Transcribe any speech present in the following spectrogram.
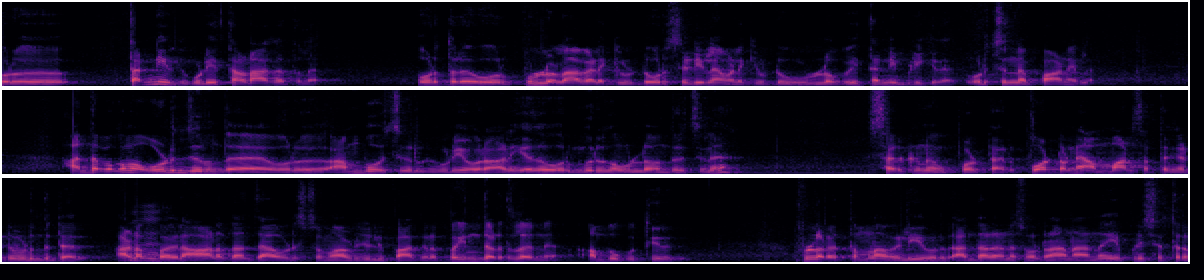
ஒரு தண்ணி இருக்கக்கூடிய தடாகத்தில் ஒருத்தர் ஒரு புல்லெல்லாம் விளக்கி விட்டு ஒரு செடியெல்லாம் விளக்கி விட்டு உள்ளே போய் தண்ணி பிடிக்கிறார் ஒரு சின்ன பானையில். அந்த பக்கமாக ஒளிஞ்சிருந்த ஒரு அம்பு வச்சுருக்கக்கூடிய ஒரு ஆள் ஏதோ ஒரு மிருகம் உள்ளே வந்துருச்சுன்னு சறுக்குன்னு போட்டார். போட்டோடனே அம்மான்னு சத்தம் கேட்டு விழுந்துட்டார். அடப்பாவில் ஆளை தான் சாவடிச்சிட்டோமா அப்படின்னு சொல்லி பார்க்குறப்ப இந்த இடத்துல அம்பு குத்திருக்கு ஃபுல்லாக ரத்தம்லாம் வெளியே வருது. ஆள் என்ன சொல்கிறான் நான் எப்படி செத்துற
